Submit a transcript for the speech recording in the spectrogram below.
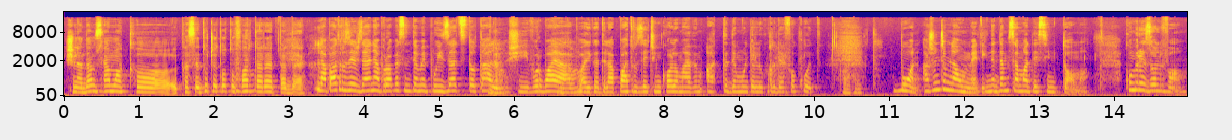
și ne dăm seama că, că se duce totul uh-huh. foarte repede. La 40 de ani aproape suntem epuizați total da. și vorba aia, uh-huh. adică de la 40 încolo mai avem atât de multe lucruri Corect. de făcut. Corect. Bun, ajungem la un medic, ne dăm seama de simptomă. Cum rezolvăm?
